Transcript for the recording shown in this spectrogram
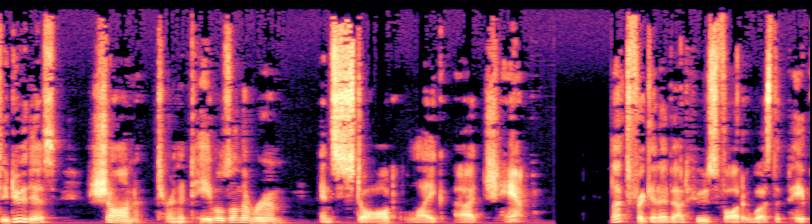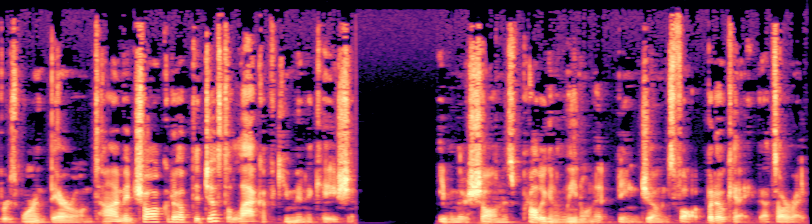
To do this, Sean turned the tables on the room and stalled like a champ. Let's forget about whose fault it was the papers weren't there on time and chalk it up to just a lack of communication even though Sean is probably going to lean on it being Joan's fault, but okay, that's alright.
